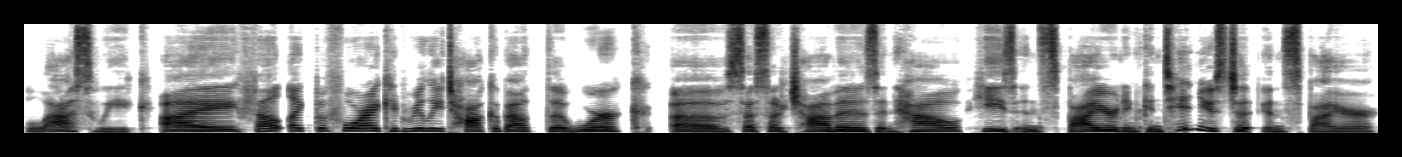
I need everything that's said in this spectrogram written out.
last week. I felt like before I could really talk about the work of Cesar Chavez and how he's inspired and continues to inspire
